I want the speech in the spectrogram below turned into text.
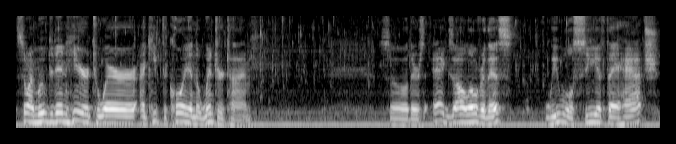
so I moved it in here to where I keep the koi in the winter time. So there's eggs all over this. We will see if they hatch.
